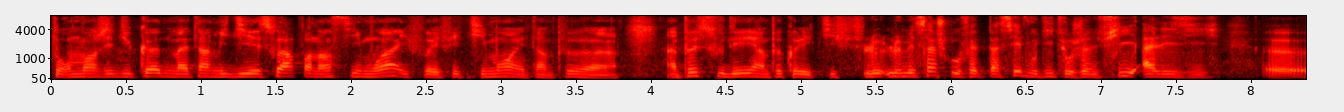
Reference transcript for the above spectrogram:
Pour manger du code matin, midi et soir pendant six mois, il faut effectivement être un peu, euh, un peu soudé, un peu collectif. Le, message que vous faites passer, vous dites aux jeunes filles, allez-y. Euh,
